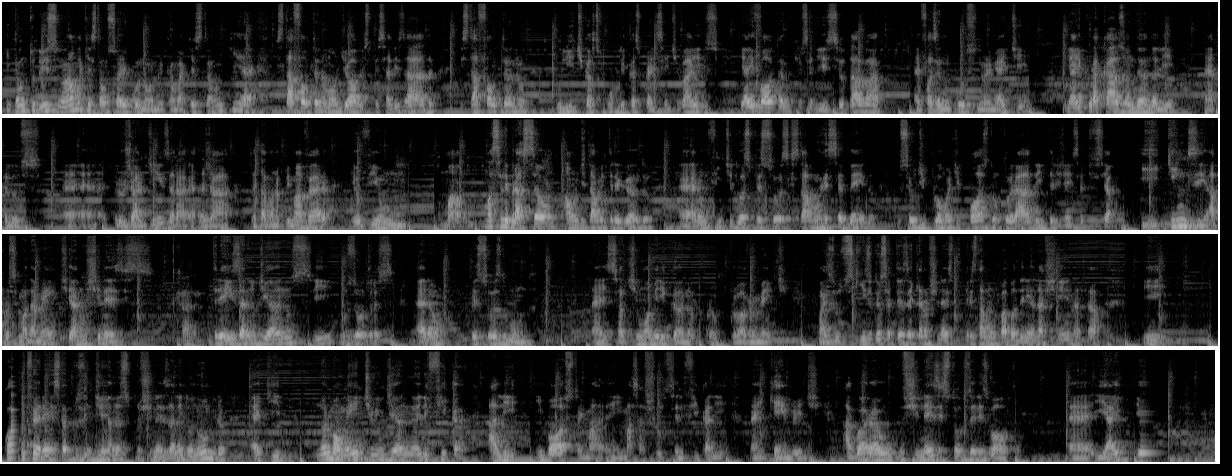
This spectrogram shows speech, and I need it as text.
Então, tudo isso não é uma questão só econômica, é uma questão que é, está faltando mão de obra especializada, está faltando políticas públicas para incentivar isso. E aí volta no que você disse. Eu estava é, fazendo um curso no MIT, e aí, por acaso, andando ali né, pelos, é, pelos jardins, era, era já estava na primavera, eu vi um, uma, uma celebração onde estavam entregando, eram 22 pessoas que estavam recebendo o seu diploma de pós-doutorado em inteligência artificial. E 15 aproximadamente eram chineses. Três eram indianos e os outros eram pessoas do mundo. É, e só tinha um americano, provavelmente. Mas os 15 eu tenho certeza que eram chineses porque eles estavam com a bandeirinha da China e tal. E qual a diferença dos indianos para os chineses? Além do número, é que normalmente o indiano ele fica ali em Boston, em Massachusetts, ele fica ali né, em Cambridge. Agora, os chineses, todos eles voltam. É, e aí, eu,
